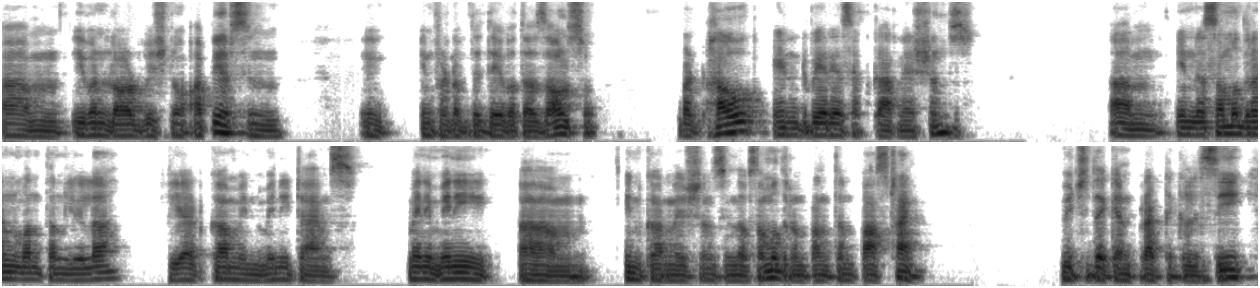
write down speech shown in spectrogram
um, even Lord Vishnu appears in, in, in front of the devatas also. But how? In various incarnations. Um, in the Samudran Manthan Lila, he had come in many times, many, many um, incarnations in the Samudran past time, which they can practically see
